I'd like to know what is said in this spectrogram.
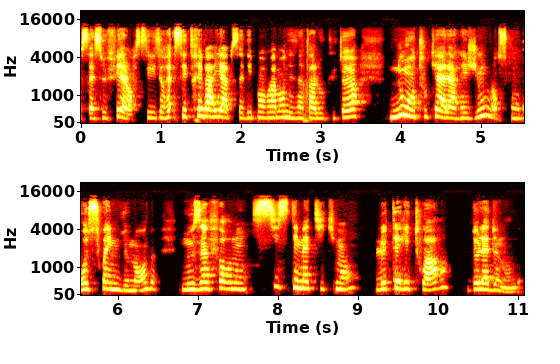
ça se fait. Alors, c'est très variable, ça dépend vraiment des interlocuteurs. Nous, en tout cas, à la région, lorsqu'on reçoit une demande, nous informons systématiquement le territoire de la demande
